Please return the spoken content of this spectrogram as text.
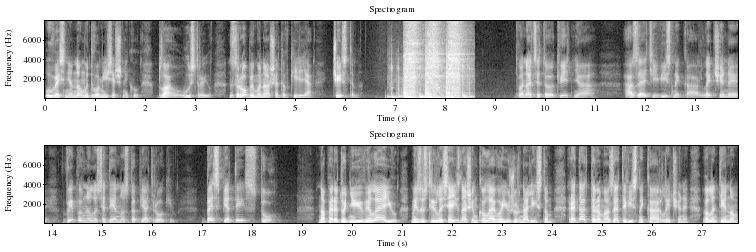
у весняному двомісячнику благоустрою. Зробимо наше довкілля чистим. 12 квітня газеті Вісник Карличини виповнилося 95 років. Без п'яти 100. Напередодні ювілею ми зустрілися із нашим колегою, журналістом, редактором газети Вісник Кагарличини Валентином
